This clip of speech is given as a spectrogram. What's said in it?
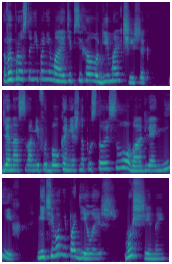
вы просто не понимаете психологии мальчишек. Для нас с вами футбол, конечно, пустое слово, а для них ничего не поделаешь. Мужчины.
